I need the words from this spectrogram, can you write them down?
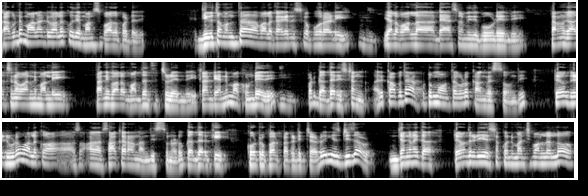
కాకుంటే మాలాంటి వాళ్ళకు కొద్దిగా మనసు బాధపడ్డది. జీవితం అంతా వాళ్ళకి అగనిస్ట్గా పోరాడి ఇలా వాళ్ళ డ్యాస్ల మీద పోడేది తనను కాల్చిన వాడిని మళ్ళీ తని వాళ్ళ మద్దతు ఇచ్చుడేంది. ఇట్లాంటివన్నీ మాకు ఉండేది బట్ గద్దర్ ఇష్టం అది కాకపోతే ఆ కుటుంబం అంతా కూడా కాంగ్రెస్తో ఉంది. రేవంత్ రెడ్డి కూడా వాళ్ళకు సహకారాన్ని అందిస్తున్నాడు. గద్దర్కి కోటి రూపాయలు ప్రకటించాడు. ఈజ్ డిజర్వ్డ్ నిజంగానే గ- రేవంత్ రెడ్డి చేసిన కొన్ని మంచి పనులలో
